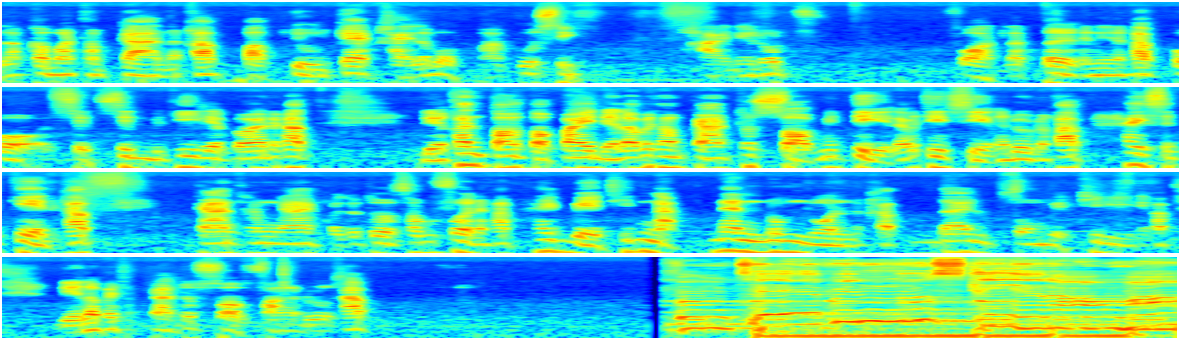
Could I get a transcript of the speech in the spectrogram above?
แล้วก็มาทำการนะครับ ปรับจูนแก้ไขระบบมาคูสิกภายในรถ Ford Raptor คันนี้นะครับก็เสร็จสิ้นไปที่เรียบร้อยนะครับ เดี๋ยวขั้นตอนต่อไปเดี๋ยวเราไปทำการทดสอบมิติและวิธีเสียงกันดูนะครับ ให้สังเกตครับ การทำงานของตัวซับวูเฟอร์นะครับให้เบสที่หนักแน่นนุ่มนวลนะครับได้ทรงเบสที่ดีนะครับ เดี๋ยวเราไปทำการทดสอบฟังกันดูครับ From tearing the skin off my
